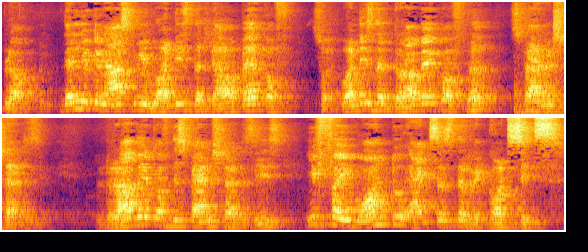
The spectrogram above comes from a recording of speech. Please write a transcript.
block 2. Then you can ask me what is the drawback of, sorry, what is the drawback of the span strategy? Drawback of the span strategy is if I want to access the record 6,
